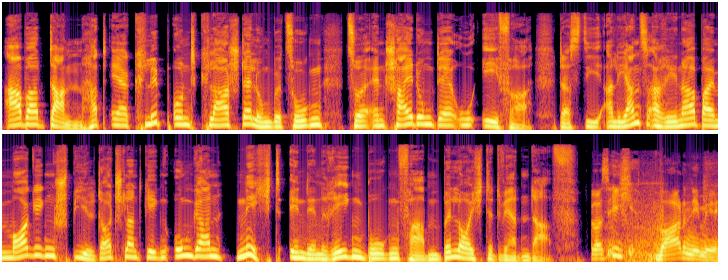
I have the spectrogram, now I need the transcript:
Aber dann hat er klipp und klar Stellung bezogen zur Entscheidung der UEFA, dass die Allianz Arena beim morgigen Spiel Deutschland gegen Ungarn nicht in den Regenbogenfarben beleuchtet werden darf. Was ich wahrnehme,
